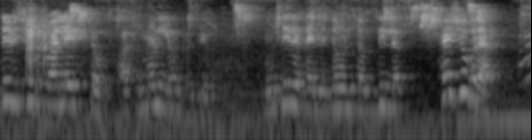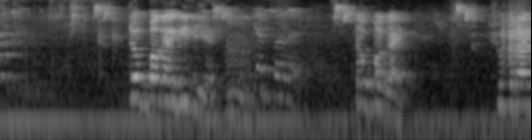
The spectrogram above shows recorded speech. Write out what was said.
दीडशे रुपयाला एक टप असं म्हणलं होतं ते. मग दिलं त्यांनी दोन टप दिलं. हे शुभ्रा टप बघाय गेली टप बघाय. शुभ्रा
